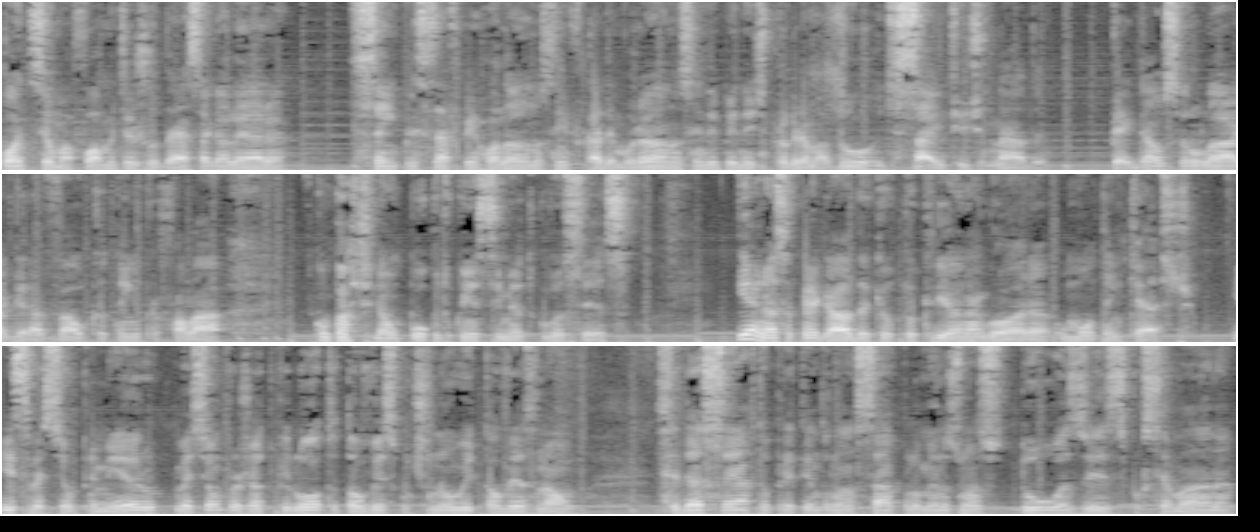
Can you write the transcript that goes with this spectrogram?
pode ser uma forma de ajudar essa galera sem precisar ficar enrolando, sem ficar demorando, sem depender de programador, de site, de nada. Pegar o celular, gravar o que eu tenho para falar e compartilhar um pouco do conhecimento com vocês. E é nessa pegada que eu tô criando agora o Mountaincast. Esse vai ser o primeiro, vai ser um projeto piloto, talvez continue, talvez não. Se der certo, eu pretendo lançar pelo menos umas duas vezes por semana,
